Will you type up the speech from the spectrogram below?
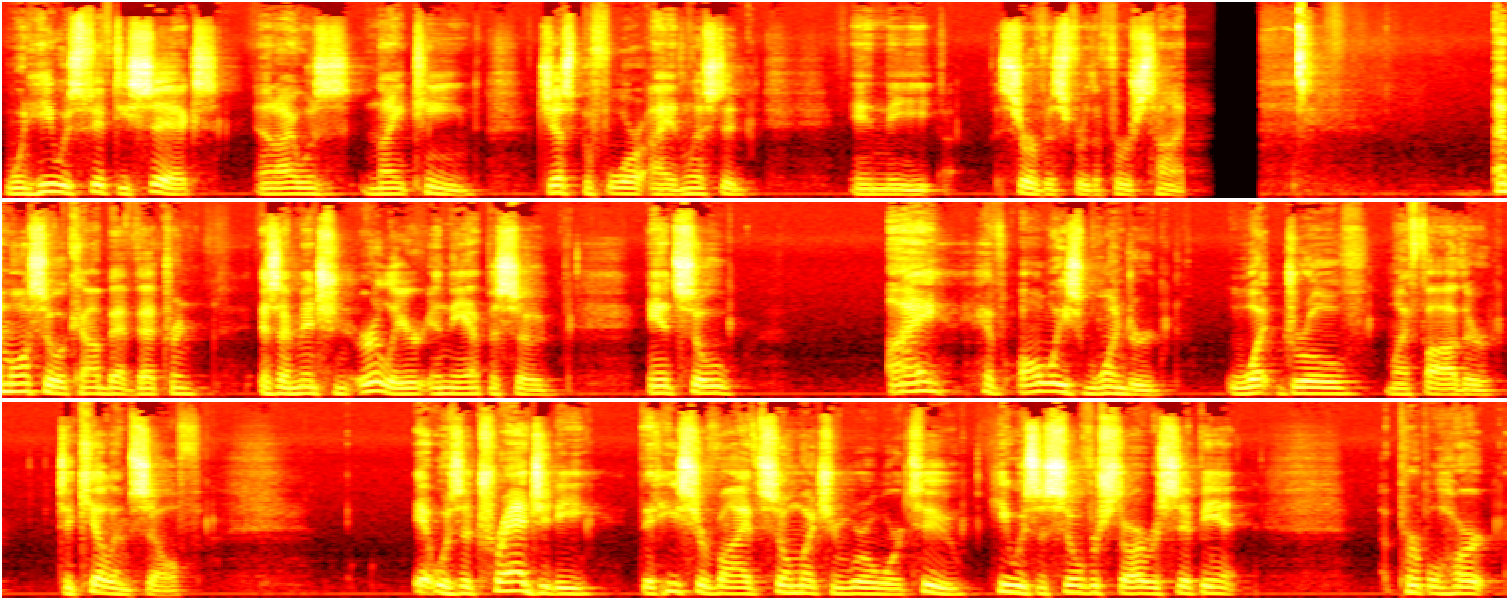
when he was 56 and I was 19 just before I enlisted in the service for the first time. I'm also a combat veteran, as I mentioned earlier in the episode, and so I have always wondered what drove my father to kill himself. It was a tragedy that he survived so much in World War II. He was a Silver Star recipient, a Purple Heart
